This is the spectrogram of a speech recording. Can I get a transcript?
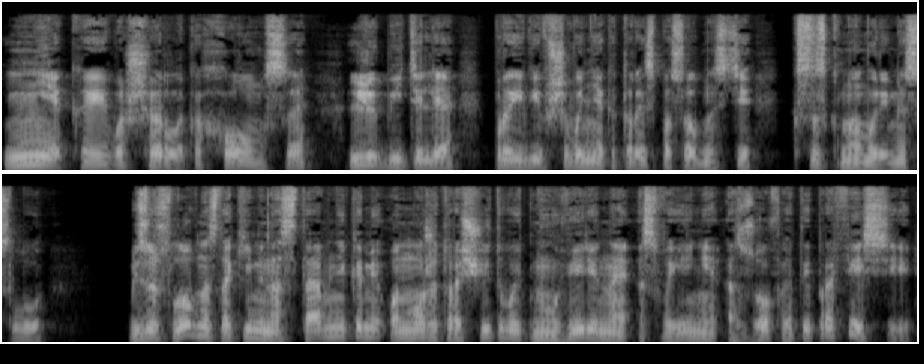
некоего Шерлока Холмса, любителя, проявившего некоторые способности к сыскному ремеслу, Безусловно, с такими наставниками он может рассчитывать на уверенное освоение азов этой профессии.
